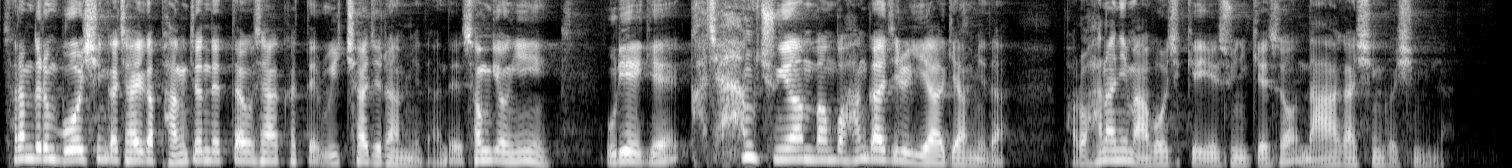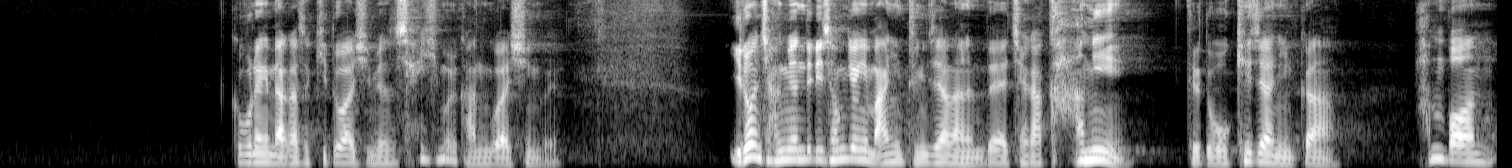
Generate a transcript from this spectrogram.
사람들은 무엇인가 자기가 방전됐다고 생각할 때 리차지를 합니다. 근데 성경이 우리에게 가장 중요한 방법 한 가지를 이야기합니다. 바로 하나님 아버지께 예수님께서 나아가신 것입니다. 그분에게 나가서 기도하시면서 새 힘을 간구하신 거예요. 이런 장면들이 성경에 많이 등장하는데 제가 감히 그래도 목회자니까 한번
